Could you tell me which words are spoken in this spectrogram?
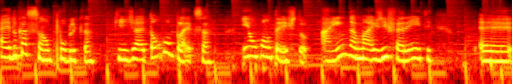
a educação pública, que já é tão complexa, em um contexto ainda mais diferente, é,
